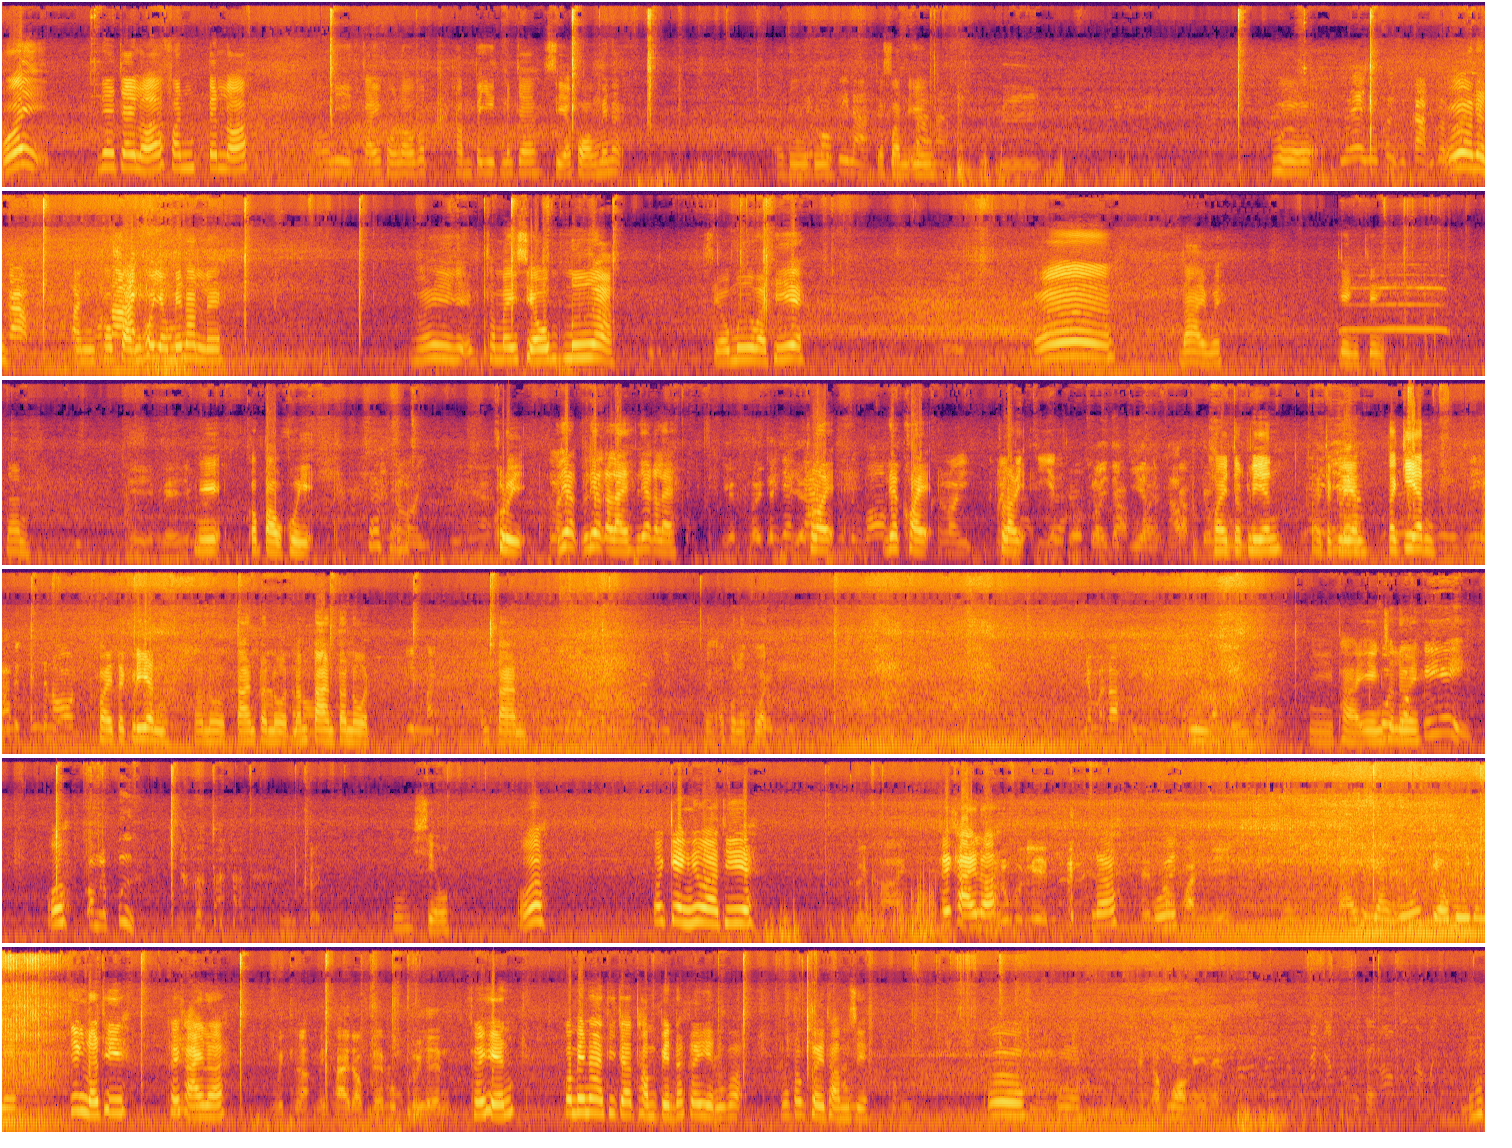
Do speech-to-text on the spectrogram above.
โอ้ยแน่ใจเหรอ ฟันเป็นเหรอ เอานี่ไกด์ของเราก็ทำไปอีกมันจะเสียของไหมน่ะเอาดูดูจะฟันเองปีเออเออนั่นมันเขาฟันเขายังไม่นั่นเลย เฮ้ยทำไมเสียวมืออะเสียวมือว่ะทีเออ ได้เว้ย เก่งเก่งนั่น นี่เลยยังนี่ก็เป่าคุยนี่นะคลุย เรียกเรียกอะไร เรียกอะไร เรียกเคยตะเกียนคลอย เรียกคอย ลอยคลอยเจียนเคยตะเกียนนะครับ คอยตะเกียนคอยตะเกียน ตะเกียนนี่ตึกตะโนดคอยตะเกียน ตะโนด ตาลตะโนด น้ำตาลตะโนด กินไหมน้ำตาลเนี่ยเอาคนละขวดยังมาดับนี่อืมนี่ผ่าเองซะเลยกี้โอ้ก้มละปื้อเคย โอ้ยเสียวโอ้ยโอ้ยเก่งนี่หว่าทีเคยขายเคยขายเหรอลูกเล่นเหรอเห็นโอ้ยทุกวันนี้ ขายทุกอย่างโอ้ยเสียวมือจังเลย จริงเหรอทีเคยขายเหรอไม่เคยไม่ขายดอกแต่ผมเคยเห็น เคยเห็น ก็ไม่น่าที่จะทำเป็นถ้าเคยเห็นก็มันต้องเคยทำสิเออนี่ไงเห็นเขาบอกนี้แหละอ้า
